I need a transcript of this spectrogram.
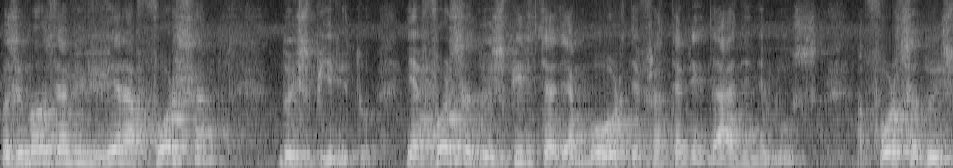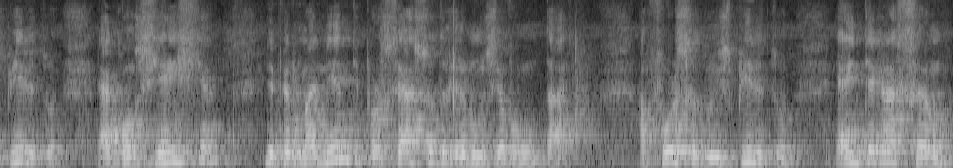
os irmãos devem viver a força do Espírito. E a força do Espírito é de amor, de fraternidade e de luz. A força do Espírito é a consciência de permanente processo de renúncia voluntária. A força do Espírito é a integração,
